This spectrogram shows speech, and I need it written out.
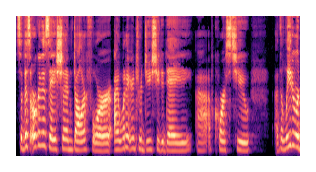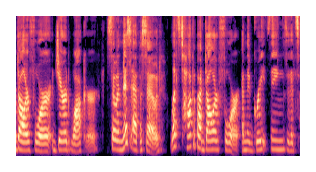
So, this organization, Dollar For, I want to introduce you today, uh, of course, to uh, the leader of Dollar For, Jared Walker. So, in this episode, let's talk about Dollar For and the great things that it's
